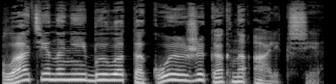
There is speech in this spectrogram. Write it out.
Платье на ней было такое же, как на Алексе.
